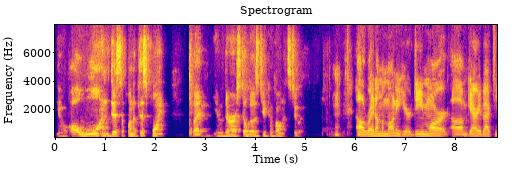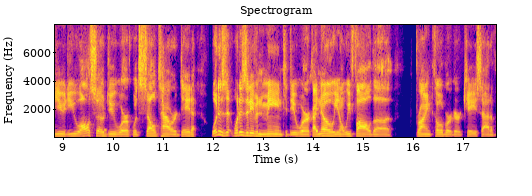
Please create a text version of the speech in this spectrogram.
you know all one discipline at this point, but you know there are still those two components to it. Uh, right on the money here, D Mart. Um, Gary, back to you. Do you also do work with cell tower data? What is it? What does it even mean to do work? I know you know we follow the Bryan Kohberger case out of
